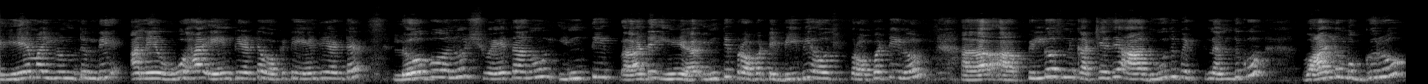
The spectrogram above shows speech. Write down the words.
ఏమై ఉంటుంది అనే ఊహ ఏంటి అంటే ఒకటి ఏంటి అంటే లోబోను శ్వేతను ఇంటి అంటే ఇంటి ప్రాపర్టీ బీబీ హౌస్ ప్రాపర్టీలో ఆ పిల్లోస్ని కట్ చేసి ఆ దూది పెట్టినందుకు వాళ్ళు ముగ్గురు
